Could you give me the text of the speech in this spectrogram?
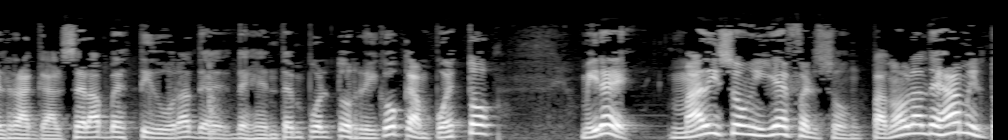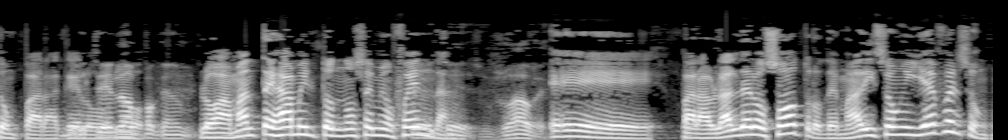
el rasgarse las vestiduras de, gente en Puerto Rico que han puesto, mire, Madison y Jefferson, para no hablar de Hamilton, para que los, los, amantes Hamilton no se me ofendan, eh, para hablar de los otros, de Madison y Jefferson,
